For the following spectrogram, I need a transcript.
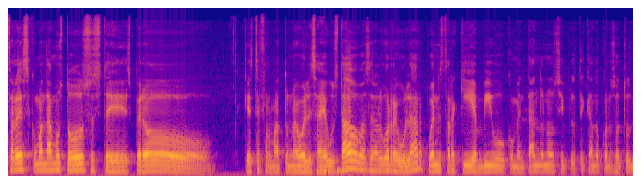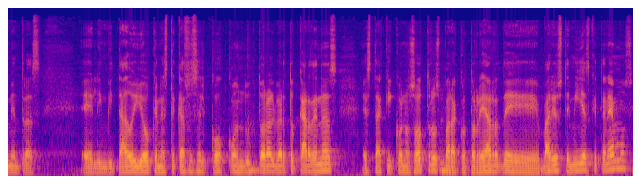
tardes, ¿cómo andamos todos? Este, espero que este formato nuevo les haya gustado, va a ser algo regular, pueden estar aquí en vivo comentándonos y platicando con nosotros mientras el invitado y yo, que en este caso es el co-conductor Alberto Cárdenas, está aquí con nosotros para cotorrear de varios temillas que tenemos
